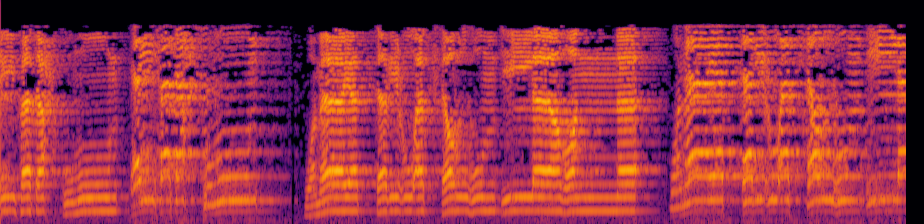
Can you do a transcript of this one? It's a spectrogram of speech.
كيف تحكمون؟ كيف تحكمون؟ وما يتبع أكثرهم إلا ظنا. وما يتبع أكثرهم إلا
